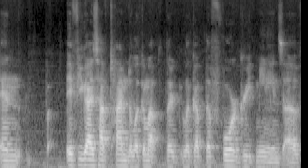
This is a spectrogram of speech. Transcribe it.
and if you guys have time to look them up, look up the four Greek meanings of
